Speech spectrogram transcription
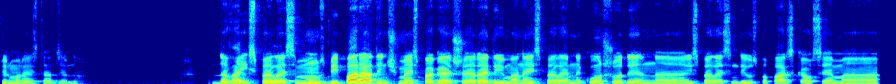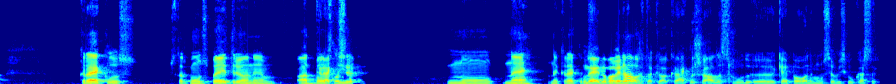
pirmo reizi tādu dzirdu. Davai izspēlēsim. Mums bija parādiņš. Mēs pagājušajā raidījumā neizspēlējām neko. Šodien uh, izspēlēsim divus pa pāris kausiem uh, kreklus starp mūsu patroniem. Atbalstīt. Kreklus, ja? Nu, nē, ne krekls. Nē, nu man vienalga, tā kā krekls, šādas, keponi, mums jau viss kaut kas ir.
